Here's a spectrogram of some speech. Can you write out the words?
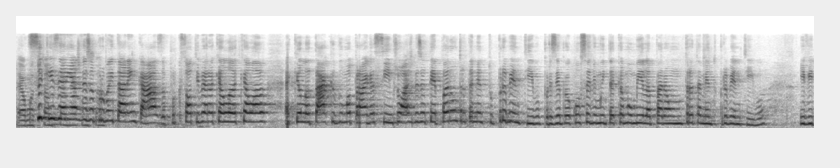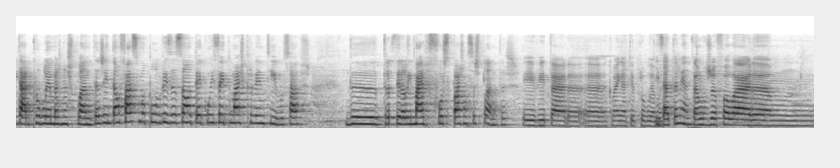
é se quiserem às vezes aproveitar em casa, porque só tiver aquela, aquela, aquele ataque de uma praga simples, ou às vezes até para um tratamento preventivo, por exemplo, eu aconselho muito a camomila para um tratamento preventivo, evitar problemas nas plantas, então faço uma pulverização até com efeito mais preventivo, sabes? De trazer ali mais reforço para as nossas plantas. E evitar uh, que venha a ter problemas. Exatamente. Estamos a falar um,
